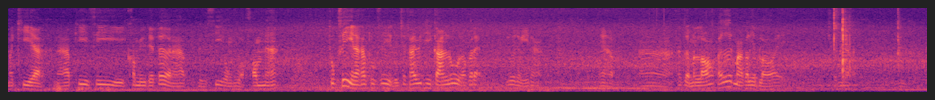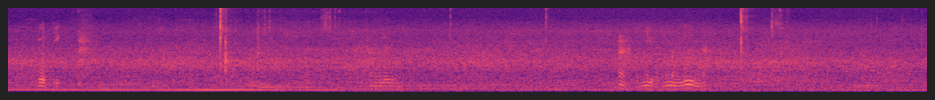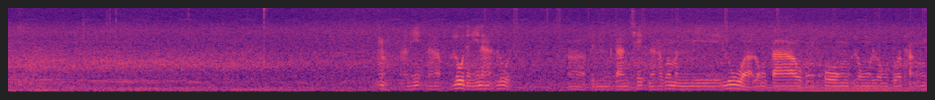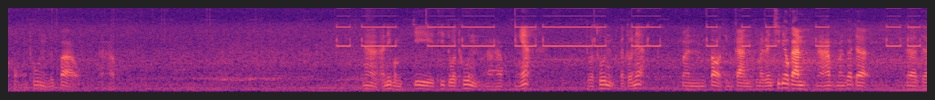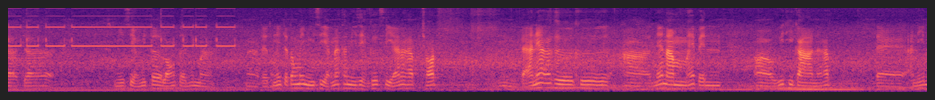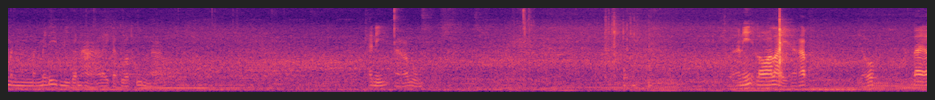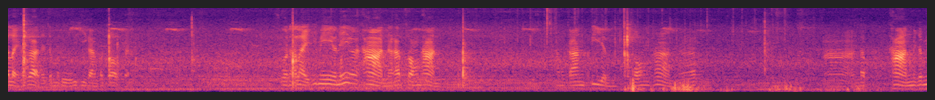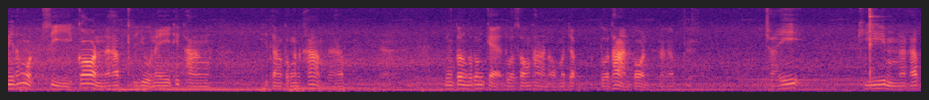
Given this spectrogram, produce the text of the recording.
มาเคลียร์นะครับที่ซี่คอมมิวเตอร์นะครับ หรือซี่ของหัวคอมนะฮะทุกซี่นะครับ ทุกซี่หรือจะใช้วิธีการรูดเราก็ได้รูดอย่างนี้นะฮะนี่ครับถ้าเกิดมันร้องตืดมาก็เรียบร้อย ดูดอีกทางลื่นอะตรงนี้ตรงนี้มันลื่นนะอันนี้นะครับรูดอย่างนี้นะฮะรูดเป็นการเช็คนะครับว่ามันมีรั่วลงกาวของโครงลงลงตัวถังของทุ่นหรือเปล่านะครับ อ่าอันนี้ผมจี้ที่ตัวทุ่นนะครับอย่างเงี้ยตัวทุ่นกับตัวเนี้ยมันต่อถึงกันมันเป็นชิ้นเดียวกันนะครับ มันก็จะจะจะจะมีเสียงมิเตอร์ร้องเตือนขึ้นมาแต่ตรงนี้จะต้องไม่มีเสียงนะถ้ามีเสียงคือเสียนะครับช็อตแต่อันเนี้ยก็คือคืออแนะนำให้เป็นวิธีการนะครับ แต่อันนี้มันมันไม่ได้มีปัญหาอะไรกับตัวทุ่นนะครับแค่นี้นะครับผมส่วน อันนี้รออะไรนะครับ เดี๋ยวได้อะไรแล้วก็เดี๋ยวจะมาดูวิธีการประกอบกัน ส่วนอะไรที่มีอยู่นี้ก็ถ่านนะครับสองถ่านทำการเปลี่ยนรองถ่านนะครับอันดับถ่านมันจะมีทั้งหมด 4 ก้อนนะครับ จะอยู่ในทิศทางทิศทางตรงกันข้ามนะครับเบื้องต้นก็ต้องแกะตัวซองถ่านออกมาจากตัวถ่านก่อนนะครับ ใช้ ครีมนะครับ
